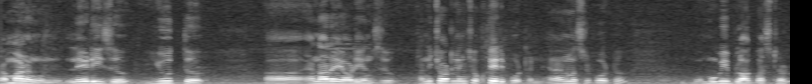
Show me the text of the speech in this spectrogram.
బ్రహ్మాండంగా ఉంది. లేడీస్ యూత్ ఎన్ఆర్ఐ ఆడియన్స్ అన్ని చోట్ల నుంచి ఒకటే రిపోర్ట్ అండి. Anonymous report movie blockbuster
